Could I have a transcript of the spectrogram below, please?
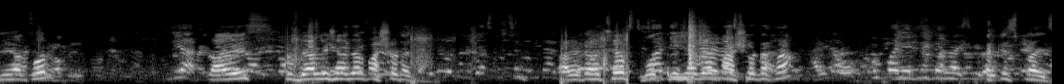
মিয়াকোর। প্রাইস বিয়াল্লিশ হাজার পাঁচশো টাকা। আর এটা হচ্ছে বত্রিশ হাজার পাঁচশো টাকা। প্যাকেজ প্রাইস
